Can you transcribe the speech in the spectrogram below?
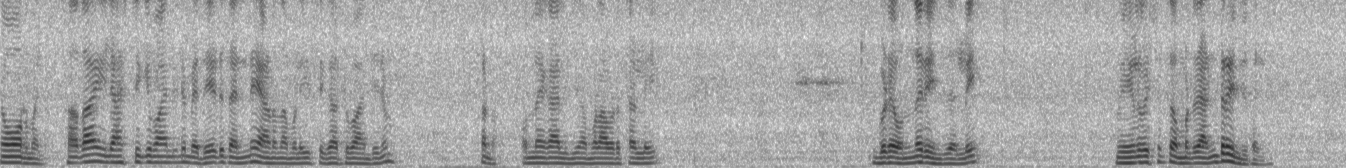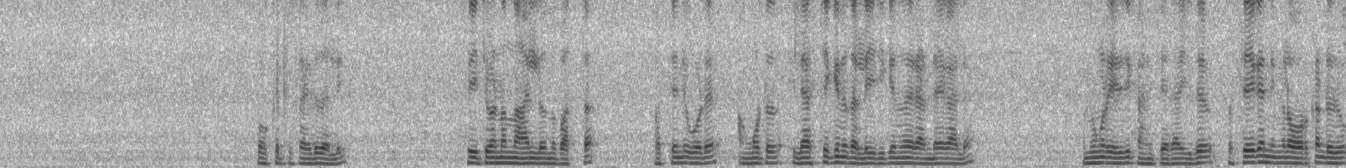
നോർമൽ സാധാ ഇലാസ്റ്റിക് പാന്റിന്റെ മെതേഡ് തന്നെയാണ് നമ്മൾ ഈ സിഗരറ്റ് ബാൻഡിനും കണ്ടോ? ഒന്നേകാൽ ഇഞ്ച് നമ്മൾ അവിടെ തള്ളി. ഇവിടെ ഒന്നര ഇഞ്ച് തള്ളി. മേൽവശത്ത് നമ്മൾ രണ്ടര ഇഞ്ച് തള്ളി. പോക്കറ്റ് സൈഡ് തള്ളി. സീറ്റ് വണ്ണം നാലിലൊന്ന് പത്ത്. പത്തിന്റെ കൂടെ അങ്ങോട്ട് ഇലാസ്റ്റിക്കിന് തള്ളിയിരിക്കുന്നത് രണ്ടേ കാൽ. ഒന്നും കൂടെ എഴുതി കാണിച്ചു തരാം. ഇത് പ്രത്യേകം നിങ്ങൾ ഓർക്കേണ്ട ഒരു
